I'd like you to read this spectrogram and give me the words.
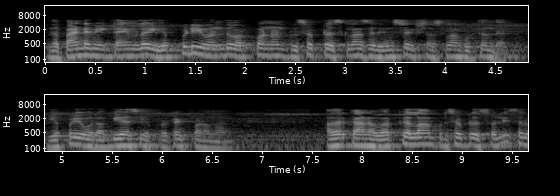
இந்த பேண்டமிக் டைமில் எப்படி வந்து ஒர்க் பண்ணணும்னு ப்ரிசெப்டர்ஸ்க்கெலாம் சில இன்ஸ்ட்ரக்ஷன்ஸ்லாம் கொடுத்துருந்தார். எப்படி ஒரு அபியாசியை ப்ரொடெக்ட் பண்ணணும்? அதற்கான ஒர்க்கெல்லாம் ப்ரிசெப்டர்ஸ் சொல்லி சில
